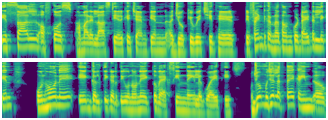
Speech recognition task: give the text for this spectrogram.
इस साल ऑफ़ कोर्स हमारे लास्ट ईयर के चैंपियन जोक्योविच ही थे। डिफेंड करना था उनको टाइटल लेकिन उन्होंने एक गलती कर दी। उन्होंने एक तो वैक्सीन नहीं लगवाई थी जो मुझे लगता है कहीं uh,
